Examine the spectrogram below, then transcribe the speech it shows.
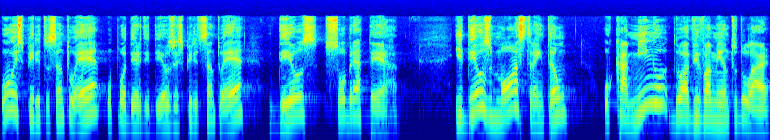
O Espírito Santo é o poder de Deus, o Espírito Santo é Deus sobre a terra. E Deus mostra então o caminho do avivamento do lar,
